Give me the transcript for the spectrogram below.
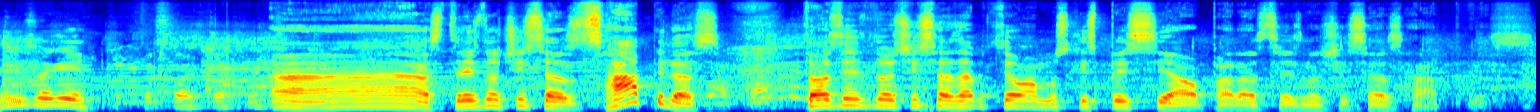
É isso aqui. Ah, as três notícias rápidas? Então, as três notícias rápidas tem uma música especial para as três notícias rápidas.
